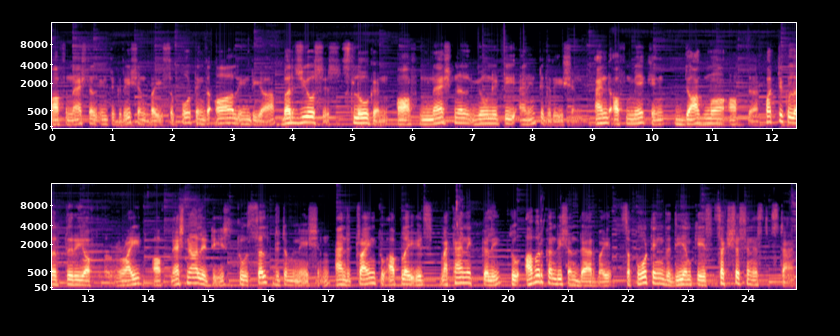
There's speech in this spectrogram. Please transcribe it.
of national integration by supporting the All India bourgeoisie slogan of national unity and integration and of making dogma of the particular theory of right of nationalities to self-determination and trying to apply it mechanically to our condition thereby supporting the DMK's secessionist stand.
